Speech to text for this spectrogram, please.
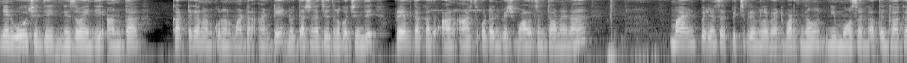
నేను ఊహించింది నిజమైంది. అంతా కరెక్ట్గా అనుకున్నాను అనమాట అంటే నువ్వు దర్శన జీవితంలోకి వచ్చింది ప్రేమతో కాదు. ఆ ఆస్తి కొట్టని విషపు ఆలోచనతోనైనా మా ఆయన పెళ్ళిన సరే పిచ్చి ప్రేమలో వెంటపడుతున్నావు. నీ మోసం అర్థం కాక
